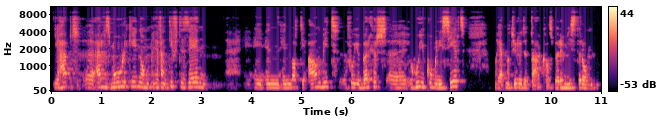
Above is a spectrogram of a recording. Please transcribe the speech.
je hebt uh, ergens mogelijkheden om inventief te zijn in, in, in wat je aanbiedt voor je burgers, uh, hoe je communiceert. Maar je hebt natuurlijk de taak als burgemeester om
